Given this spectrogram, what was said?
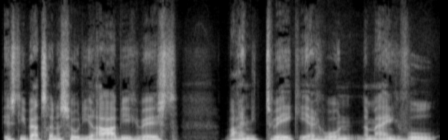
is die wedstrijd in Saudi-Arabië geweest. Waarin hij twee keer gewoon, naar mijn gevoel,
